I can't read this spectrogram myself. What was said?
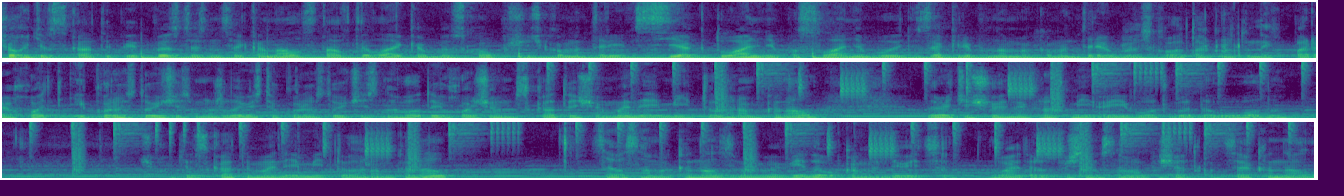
що хотів сказати, підписуйтесь на цей канал, ставте лайки, обов'язково пишіть коментарі. Всі актуальні посилання будуть в закріпленому коментарі. Обов'язково також до них переходьте і користуючись можливістю, користуючись нагодою, хочу вам сказати, що в мене є мій телеграм-канал. До речі, щойно якраз мій айвот видав угоду. Що хотів сказати, в мене є мій телеграм-канал. Це саме канал з моїми відеоками. Дивіться, давайте розпочнемо з самого початку. Це канал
